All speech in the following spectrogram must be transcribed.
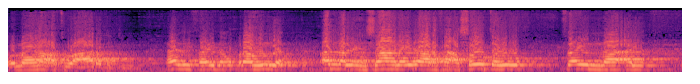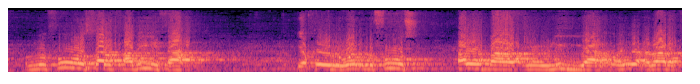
wamaanacat wacaaradathu hadihi faa'ida ukhraa wahiya ana alinsaana idaa rafaca sawtahu faina nufuusa alkhabiiثa yaquul wاnufuus albaaquuliya wahiya cibaaraة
